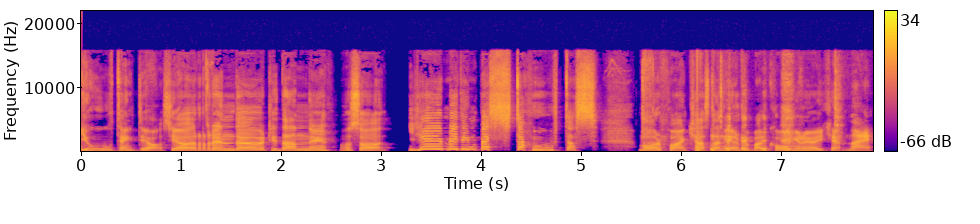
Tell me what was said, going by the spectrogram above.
Jo, tänkte jag. Så jag rände över till Danny och sa, ge mig din bästa hotas. Varpå han kastade ner den på balkongen och jag gick hem. Nej,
